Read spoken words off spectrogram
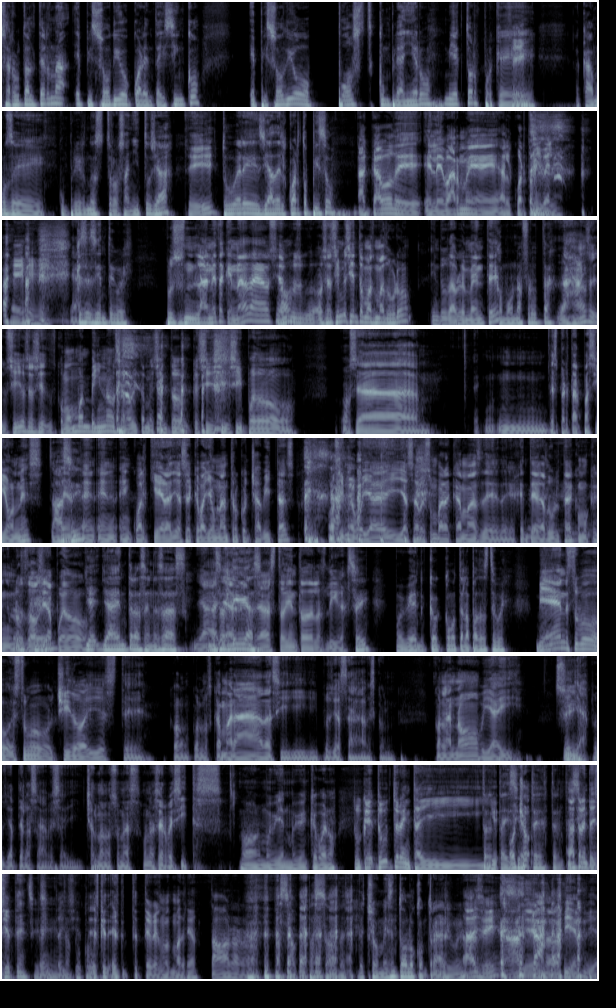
Bienvenidos a Ruta Alterna, episodio 45, episodio post cumpleañero, mi Héctor, porque acabamos de cumplir nuestros añitos ya. Sí. Tú eres ya del cuarto piso. Acabo de elevarme al cuarto nivel. ¿Qué se siente, güey? Pues la neta que nada, o sea, ¿No? pues, o sea, sí me siento más maduro, indudablemente. Como una fruta. Ajá, sí, o sea, sí, como un buen vino, o sea, ahorita me siento que sí, sí, sí puedo, o sea, despertar pasiones Ah, en, ¿sí? en- en- en cualquiera, ya sea que vaya a un antro con chavitas o si me voy a, y ya sabes, un bar acá más de, de gente adulta, como que en los dos ya puedo, Ya, ya entras en esas, ya, esas ya, ligas. ya estoy en todas las ligas. Sí, muy bien. ¿Cómo, cómo te la pasaste, güey? Bien, estuvo, estuvo chido ahí, este, con, con los camaradas y, pues ya sabes, con, con la novia y, Sí. y ya, pues ya te la sabes ahí, echándonos unas, unas cervecitas. No, muy bien, muy bien, qué bueno. ¿Tú qué? ¿Tú 38? 37, 37. Ah, 37. Sí, sí, 37. tampoco. es que, es que te, te ves más madreado. No, no, no. ¿Qué pasó? ¿Qué pasó? De, hecho, me dicen todo lo contrario, güey. Ah, sí. Ah, bien, no, bien, bien.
